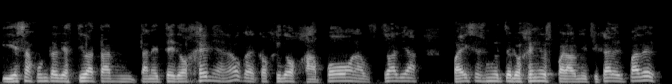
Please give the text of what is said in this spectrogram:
y esa junta directiva tan, tan heterogénea, ¿no? que ha cogido Japón, Australia, países muy heterogéneos para unificar el pádel.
